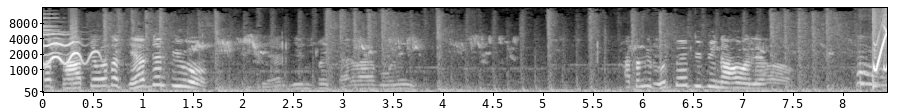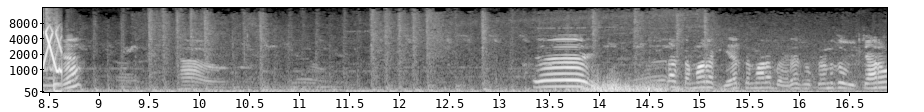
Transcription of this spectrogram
તો તો ઘેર જઈને પીવો. ઘેર જઈને પછી ઘરવાળા બોલે. આ તમે રોજ તો ના આવો લે હે. હા? તમારા ઘેર તમારા બહેરા છોકરાનો તો વિચારો.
